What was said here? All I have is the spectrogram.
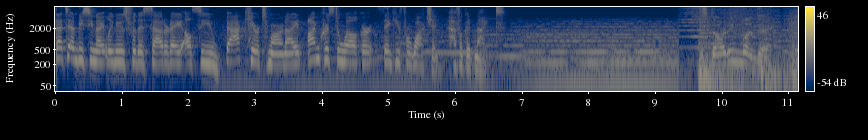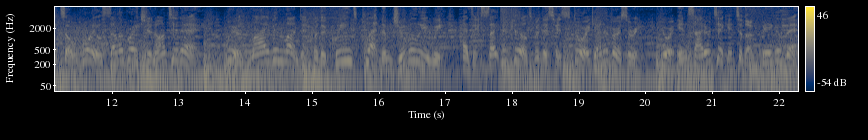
That's NBC Nightly News for this Saturday. I'll see you back here tomorrow night. I'm Kristen Welker. Thank you for watching. Have a good night. Starting Monday, it's a royal celebration on today. We're live in London for the Queen's Platinum Jubilee Week as excitement builds for this historic anniversary. Your insider ticket to the big event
